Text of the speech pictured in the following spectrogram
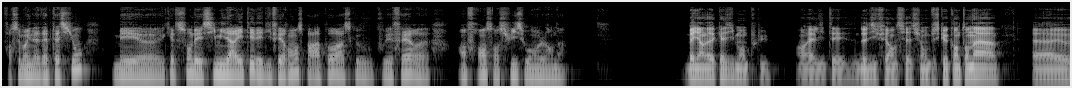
Forcément une adaptation, mais euh, quelles sont les similarités, les différences par rapport à ce que vous pouvez faire euh, en France, en Suisse ou en Hollande? Ben, Il y en a quasiment plus, en réalité, de différenciation, puisque quand on a euh,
